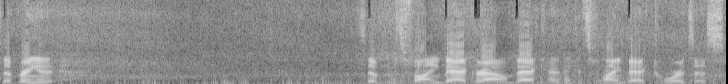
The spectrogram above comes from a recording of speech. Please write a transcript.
So bring it. So it's flying back around, back. I think it's flying back towards us.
